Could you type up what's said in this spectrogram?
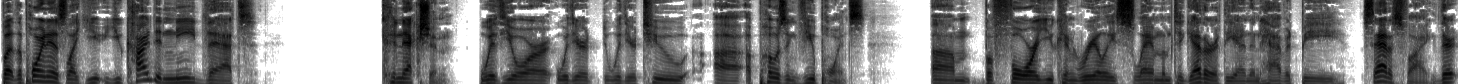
but the point is like you you kind of need that connection with your with your with your two uh opposing viewpoints um before you can really slam them together at the end and have it be satisfying. They're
